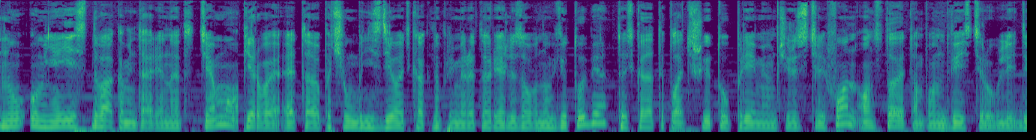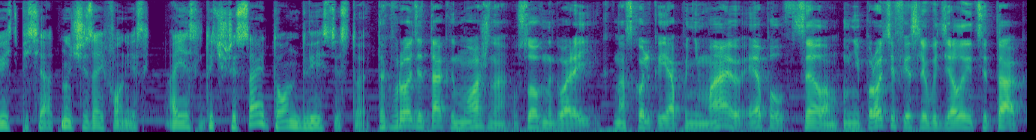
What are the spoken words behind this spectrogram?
Ну, у меня есть два комментария на эту тему. Первое, это почему бы не сделать, как, например, это реализовано в Ютубе. То есть, когда ты платишь YouTube премиум через телефон, он стоит, там, по-моему, 200 рублей, 250, ну, через iPhone, если. А если ты через сайт, то он 200 стоит. Так вроде так и можно. Условно говоря, насколько я понимаю, Apple в целом не против, если вы делаете так.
